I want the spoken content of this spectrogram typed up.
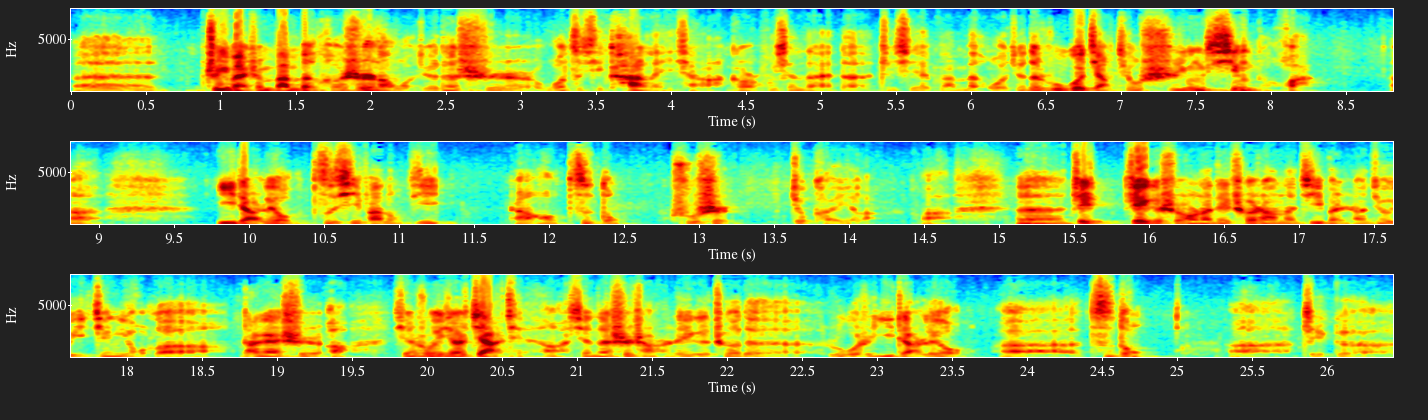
呃，至于买什么版本合适呢？我觉得是我仔细看了一下啊，高尔夫现在的这些版本，我觉得如果讲求实用性的话，啊，一点六自吸发动机，然后自动舒适就可以了。啊，嗯，这这个时候呢，这车上呢，基本上就已经有了，大概是啊，先说一下价钱啊，现在市场上这个车的，如果是一点六呃自动，啊，这个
